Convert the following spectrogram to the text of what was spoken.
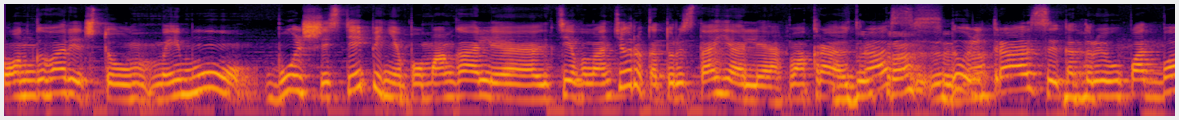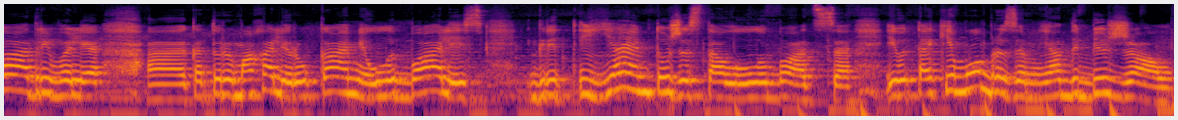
он говорит, что ему в большей степени помогали те волонтеры, которые стояли по краю вдоль трассы, трассы, вдоль да? трассы которые его подбадривали, э, которые махали руками, улыбались. Говорит, и я им тоже стала улыбаться. И вот таким образом я добежал.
